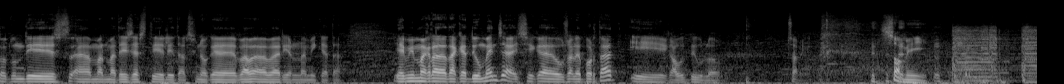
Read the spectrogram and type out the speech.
tot un disc amb el mateix estil i tal, sinó que va variant una miqueta. I a mi m'ha agradat aquest diumenge, així que us l'he portat i gaudiu-lo. Som-hi. Som-hi.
